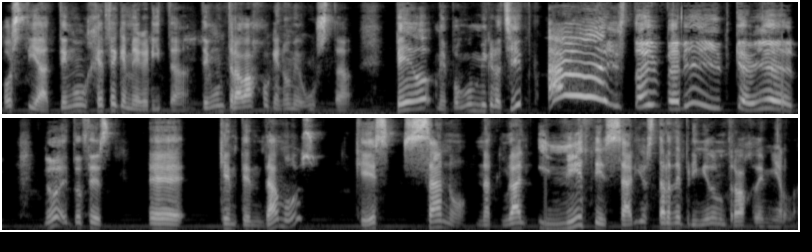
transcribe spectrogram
Hostia, tengo un jefe que me grita, tengo un trabajo que no me gusta, pero me pongo un microchip, ¡ay! Estoy feliz, qué bien. ¿No? Entonces, eh, que entendamos que es sano, natural y necesario estar deprimido en un trabajo de mierda.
